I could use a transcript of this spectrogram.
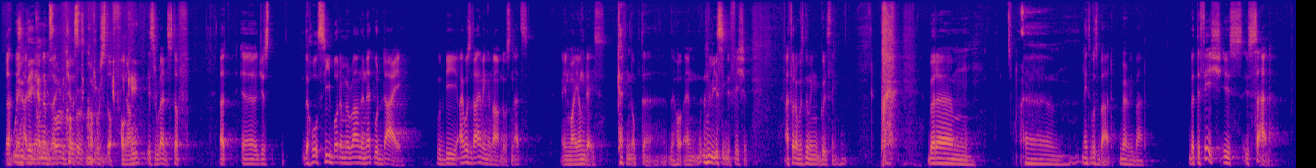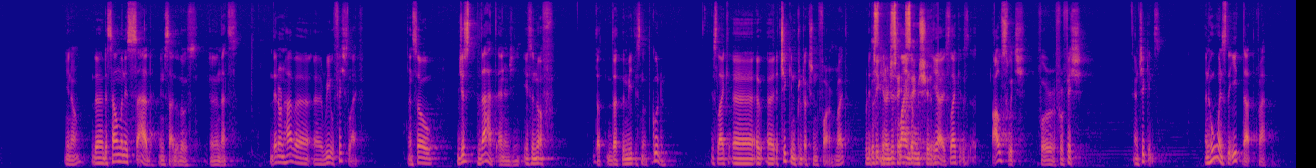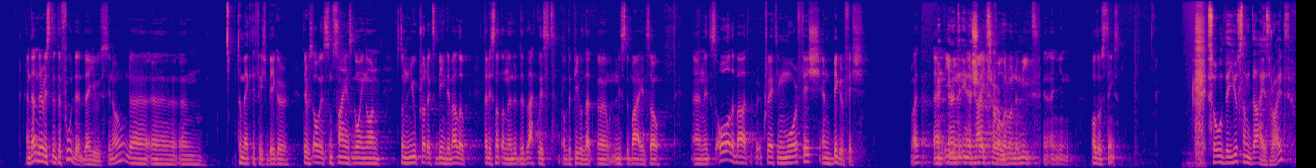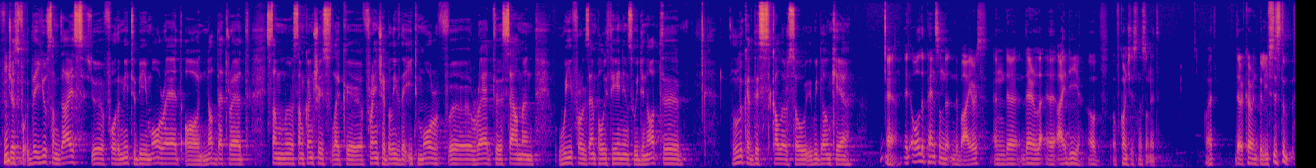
that Which had they can absorb like, copper, just- copper stuff. You Okay. know, it's red stuff that uh, just the whole sea bottom around the net would die. Would be. I was diving around those nets in my young days, cutting up the, the whole and releasing the fish. I thought I was doing a good thing, but um, um, it was bad, very bad. But the fish is, is sad. You know, the, the salmon is sad inside of those uh, nets. They don't have a, a real fish life. And so just that energy is enough that, that the meat is not good. It's like uh, a, a chicken production farm, right? Where the The chicken are just same- lined same up. shit. Yeah, it's like Auschwitz for, for fish and chickens. And who wants to eat that crap? And then there is the, the food that they use, you know, the, uh, um, to make the fish bigger. There is always some science going on, some new products being developed that is not on the, the blacklist of the people that uh, needs to buy it. So, and it's all about creating more fish and bigger fish, right? And, And- even and in a, nice color on the meat, and, and all those things. So they use some dyes, right? Hmm? Just for, they use some dyes uh, for the meat to be more red or not that red. Some uh, some countries like uh, French, I believe, they eat more uh, red uh, salmon. We, for example, Lithuanians, we do not uh, look at this color, so we don't care. Yeah, it all depends on the, the buyers and uh, their uh, idea of, of consciousness on it, right? Their current belief system.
